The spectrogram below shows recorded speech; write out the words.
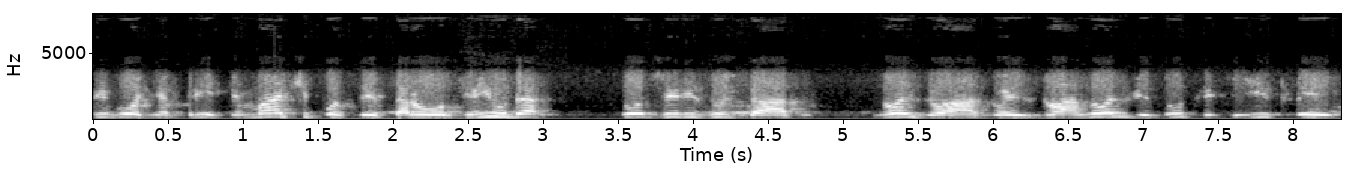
сегодня в третьем матче после второго периода тот же результат – 0-2, то есть 2-0 ведут хоккеисты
